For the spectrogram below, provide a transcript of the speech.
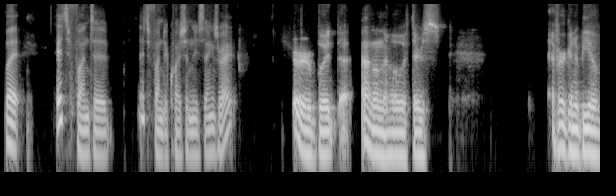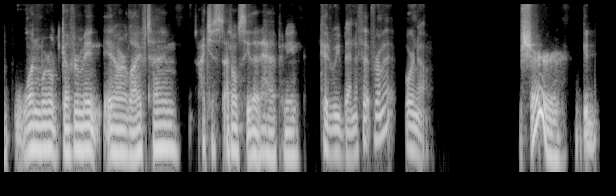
but it's fun to it's fun to question these things, right? Sure, but uh, I don't know if there's ever going to be a one world government in our lifetime. I just I don't see that happening. Could we benefit from it or no? Sure, you could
